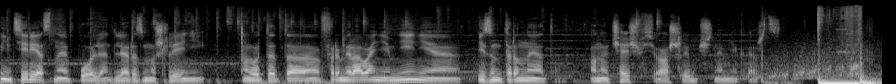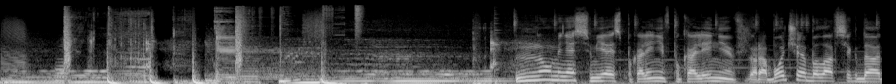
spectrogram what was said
Интересное поле для размышлений. Вот это формирование мнения из интернета. Оно чаще всего ошибочное, мне кажется. Ну, у меня семья из поколения в поколение рабочая была всегда.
